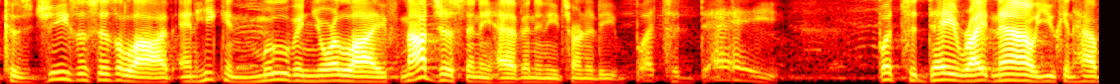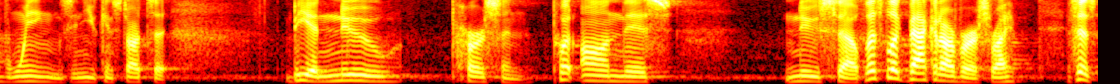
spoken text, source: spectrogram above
because Jesus is alive and he can move in your life, not just in heaven and eternity, but today. But today, right now, you can have wings and you can start to be a new person. Put on this new self. Let's look back at our verse, right? It says,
